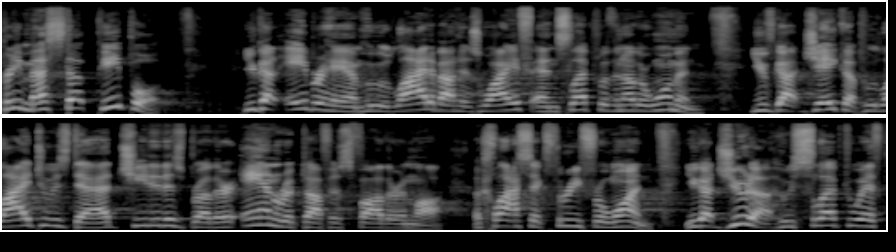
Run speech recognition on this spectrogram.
pretty messed up people. You've got Abraham who lied about his wife and slept with another woman. You've got Jacob who lied to his dad, cheated his brother, and ripped off his father in law. A classic three for one. You got Judah who slept with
